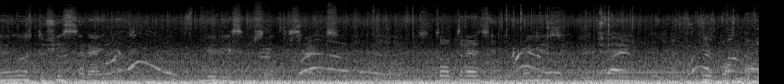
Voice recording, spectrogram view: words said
96 середня. 2810. 130 проїзд, включаємо і погнали.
